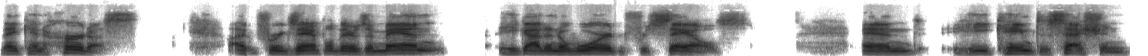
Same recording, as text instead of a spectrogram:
They can hurt us. Uh, for example, there's a man, he got an award for sales, and he came to session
